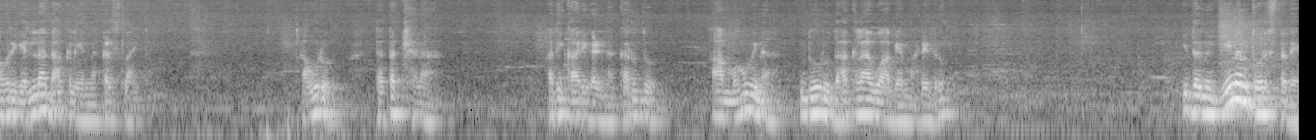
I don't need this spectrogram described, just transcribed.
ಅವರಿಗೆಲ್ಲ ದಾಖಲೆಯನ್ನು ಕಳಿಸಲಾಯಿತು. ಅವರು ತತ್ಕ್ಷಣ ಅಧಿಕಾರಿಗಳನ್ನ ಕರೆದು ಆ ಮಗುವಿನ ದೂರು ದಾಖಲಾಗುವ ಹಾಗೆ ಮಾಡಿದರು. ಇದನ್ನು ಏನನ್ನು ತೋರಿಸ್ತದೆ?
